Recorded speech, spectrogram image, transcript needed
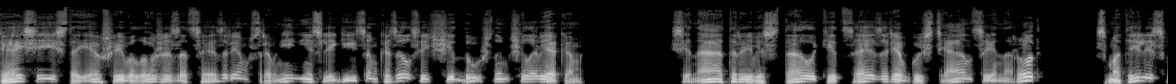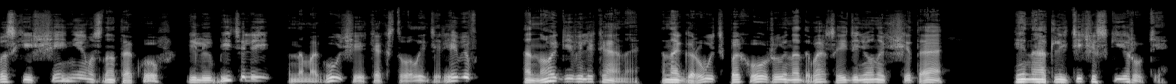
Кассий, стоявший в ложе за Цезарем, в сравнении с легийцем казался тщедушным человеком. Сенаторы, весталки, Цезарь, августианцы и народ смотрели с восхищением знатоков и любителей на могучие, как стволы деревьев, ноги великана, на грудь, похожую на два соединенных щита, и на атлетические руки.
